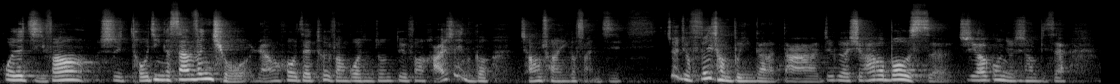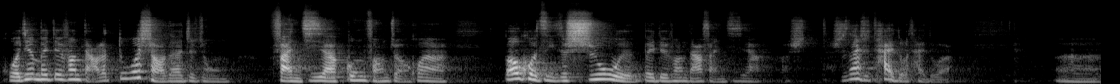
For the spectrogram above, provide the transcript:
或者己方是投进一个三分球，然后在退防过程中，对方还是能够长传一个反击，这就非常不应该了。打这个 Chicago Bulls 芝加哥公牛这场比赛，火箭被对方打了多少的这种反击啊，攻防转换啊！包括自己的失误被对方打反击啊，实实在是太多太多了。呃，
